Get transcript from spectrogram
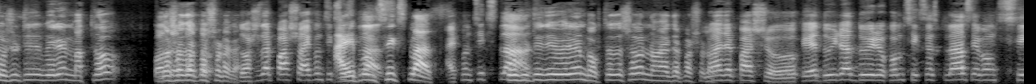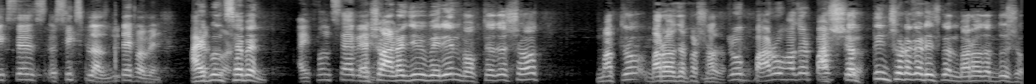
চৌষট্টি জিবি ভেরিয়েন্ট মাত্র দশ হাজার পাঁচশো টাকা। দশ হাজার পাঁচশো iPhone six iPhone six plus iPhone six plus চৌষট্টি জিবি ভেরিয়েন্ট বক্তাজার সহ নয় হাজার পাঁচশো নয় টাকা হাজার পাঁচশো। ওকে দুইটা দুই রকম সিক্স এস প্লাস এবং সিক্স এস সিক্স প্লাস দুইটাই পাবেন। আইফোন তারপর? সেভেন আইফোন সেভেন একশো আঠাশ জিবি ভেরিয়েন্ট বক্তাজার সহ মাত্র বারো হাজার পাঁচশো মাত্র বারো হাজার পাঁচশো। তিনশো টাকা ডিসকাউন্ট বারো হাজার দুশো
